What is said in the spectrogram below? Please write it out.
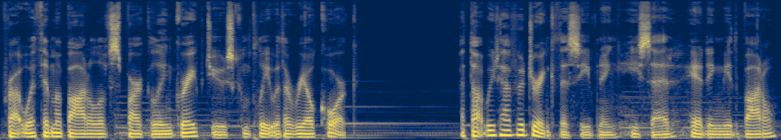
brought with him a bottle of sparkling grape juice complete with a real cork. I thought we'd have a drink this evening, he said, handing me the bottle.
